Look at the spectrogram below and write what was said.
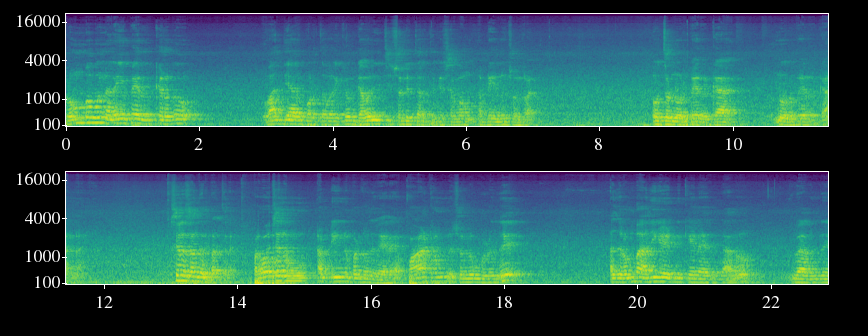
ரொம்பவும் நிறைய பேர் இருக்கிறதும் வாத்தியாரை பொறுத்த வரைக்கும் கவனித்து சொல்லித்தரத்துக்கு சிரமம் அப்படின்னு சொல்கிறேன் ஒரு தொண்ணூறு பேர் இருக்கா? நூறு பேர் இருக்காங்க சில சந்தர்ப்பத்தில். பிரவச்சனம் அப்படின்னு பண்ணுறது வேறு. பாடம்னு சொல்லும் பொழுது அது ரொம்ப அதிக எண்ணிக்கையில் இருந்தாலும் இவ வந்து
